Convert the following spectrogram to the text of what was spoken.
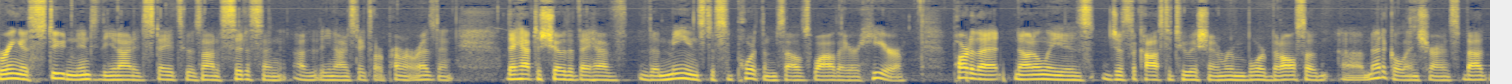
bring a student into the United States who is not a citizen of the United States or a permanent resident, they have to show that they have the means to support themselves while they are here. Part of that not only is just the cost of tuition and room and board, but also uh, medical insurance. About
